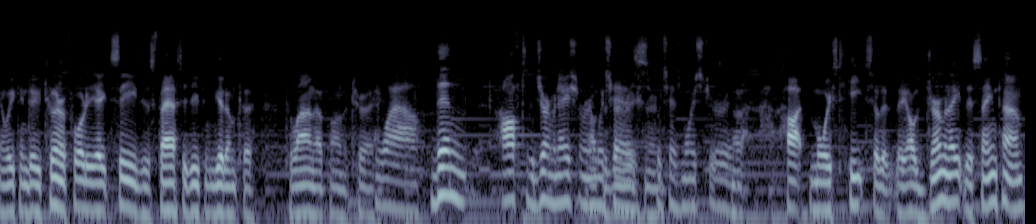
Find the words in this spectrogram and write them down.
and we can do 248 seeds as fast as you can get them to, to line up on the tray. Wow. Then off to the germination room, Off which the has room. which has moisture and Uh, hot, moist heat so that they all germinate at the same time.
